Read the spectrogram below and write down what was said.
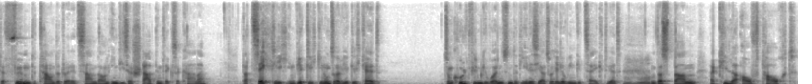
der Film The Town That Dreaded Sundown in dieser Stadt in Texarkana tatsächlich in, wirklich, in unserer Wirklichkeit zum Kultfilm geworden ist und dort jedes Jahr zu Halloween gezeigt wird. Mhm. Und dass dann ein Killer auftaucht,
